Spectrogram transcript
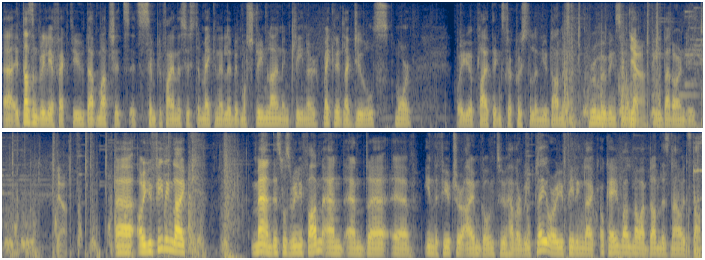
uh, it doesn't really affect you that much. It's it's simplifying the system, making it a little bit more streamlined and cleaner, making it like jewels more, where you apply things to a crystal and you're done. It's removing some of Yeah. that feel bad RNG. Yeah. Uh, are you feeling like, man, this was really fun, and and uh, uh, in the future I'm going to have a replay, or are you feeling like, okay, well, no, I've done this now, it's done.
